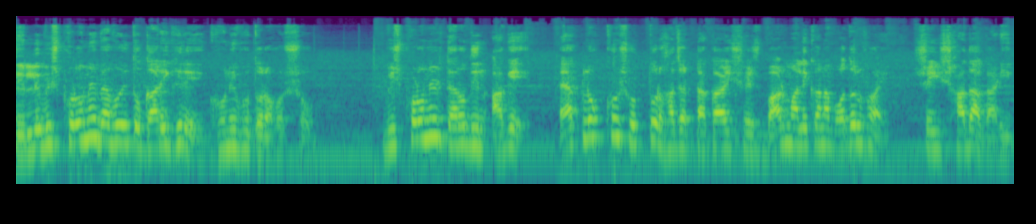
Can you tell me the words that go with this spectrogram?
দিল্লি বিস্ফোরণে ব্যবহৃত গাড়ি ঘিরে ঘনীভূত রহস্য। বিস্ফোরণের তেরো দিন আগে এক লক্ষ সত্তর হাজার টাকায় শেষবার মালিকানা বদল হয় সেই সাদা গাড়ির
